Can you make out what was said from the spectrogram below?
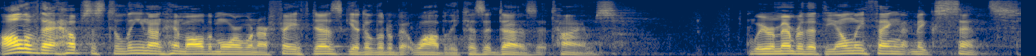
All of that helps us to lean on Him all the more when our faith does get a little bit wobbly, because it does at times. We remember that the only thing that makes sense,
